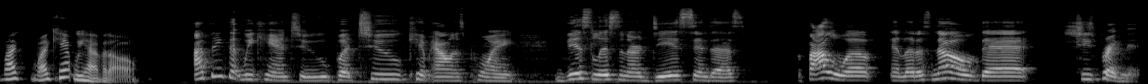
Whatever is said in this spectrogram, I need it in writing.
why why can't we have it all? I think that we can too, but to Kim Allen's point, this listener did send us a follow up and let us know that she's pregnant.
